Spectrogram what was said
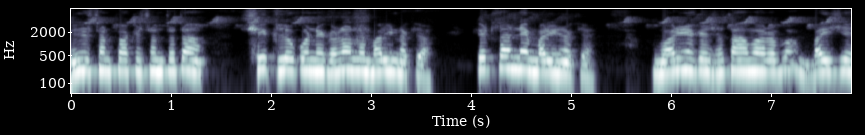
હિન્દુસ્તાન, પાકિસ્તાન થતાં શીખ લોકોને ઘણાને મારી નાખ્યા. કેટલાને મારી નાખ્યા? મારી નાખ્યા છતાં અમારા ભાઈ છે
